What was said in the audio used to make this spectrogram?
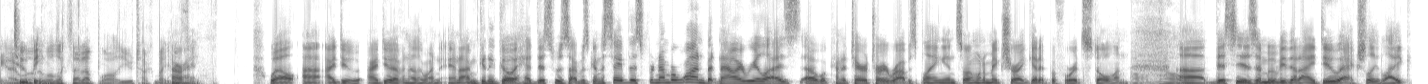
thing. I to will, be. I will look that up while you talk about your All right. thing. Well, uh, I do. I do have another one, and I'm going to go ahead. This was I was going to save this for number one, but now I realize uh, what kind of territory Rob is playing in, so I want to make sure I get it before it's stolen. Oh no. Uh, this is a movie that I do actually like,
